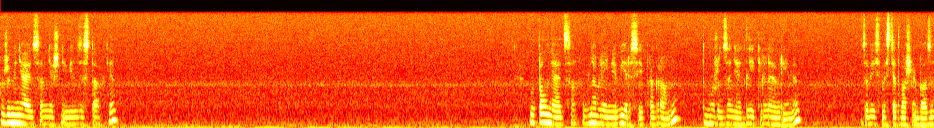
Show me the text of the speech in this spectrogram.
Уже меняется внешний вид заставки. Выполняется обновление версии программы. Это может занять длительное время, в зависимости от вашей базы.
